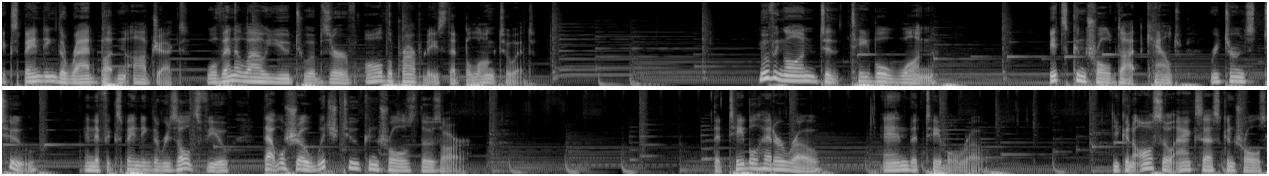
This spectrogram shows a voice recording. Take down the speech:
Expanding the RadButton object will then allow you to observe all the properties that belong to it. Moving on to table 1. Its control.count returns 2, and if expanding the results view, that will show which two controls those are. The table header row and the table row. You can also access controls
